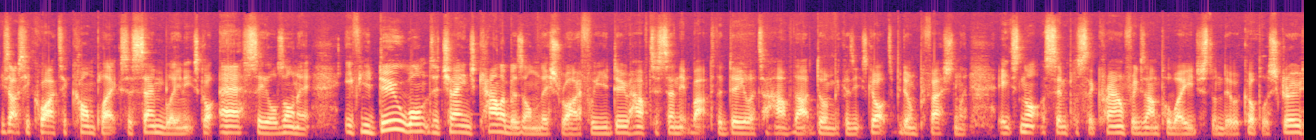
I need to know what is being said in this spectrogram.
is actually quite a complex assembly and it's got air seals on it. If you do want to change calibers on this rifle you do have to send it back to the dealer to have that done because it's got to be done professionally. It's not as simple as the Crown for example where you just undo a couple of screws,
